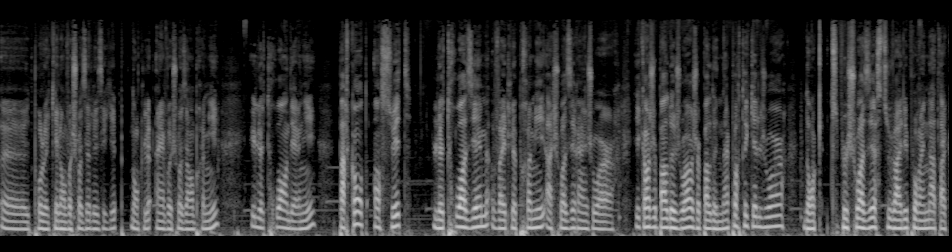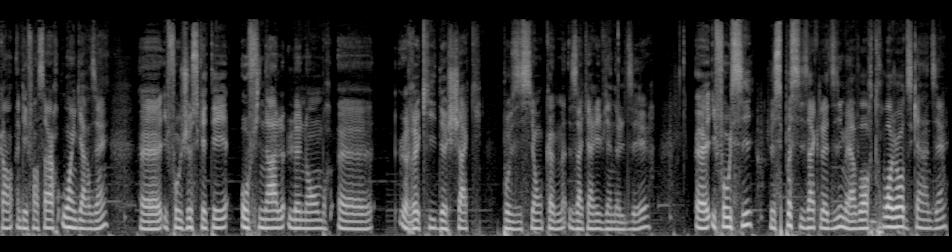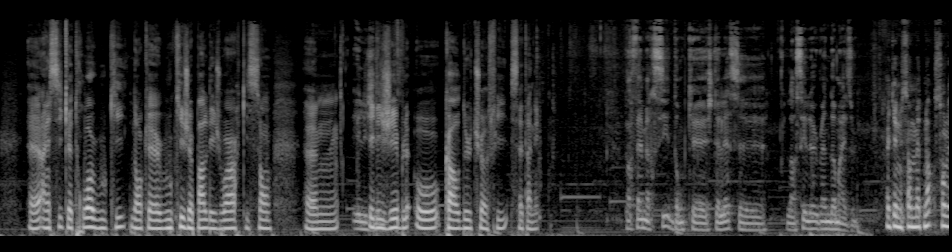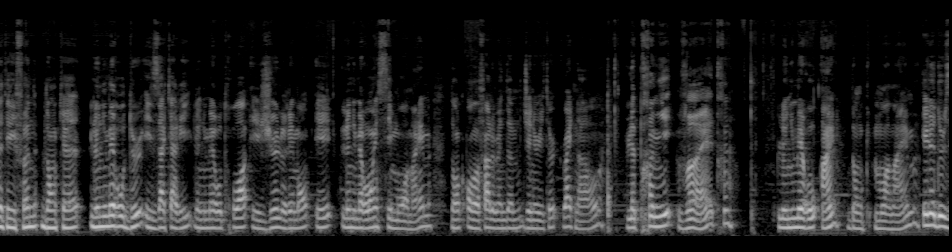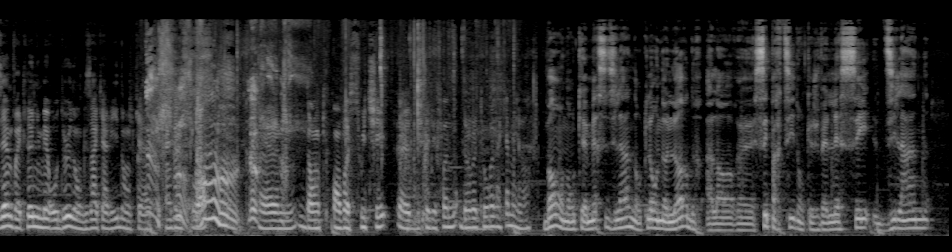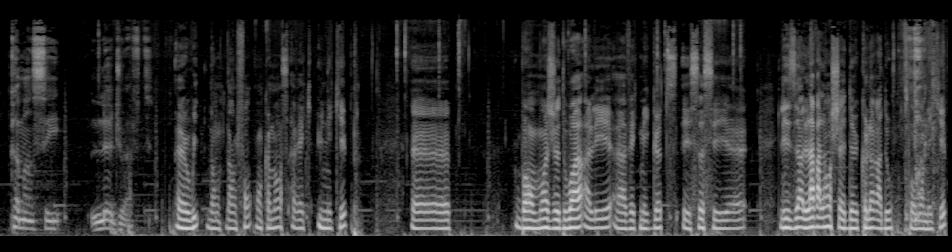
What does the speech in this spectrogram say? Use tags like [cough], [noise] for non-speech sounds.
pour lequel on va choisir les équipes. Donc le 1 va choisir en premier et le 3 en dernier. Par contre, ensuite, le troisième va être le premier à choisir un joueur. Et quand je parle de joueur, je parle de n'importe quel joueur. Donc, tu peux choisir si tu veux aller pour un attaquant, un défenseur ou un gardien. Euh, il faut juste que tu aies au final le nombre euh, requis de chaque position, comme Zachary vient de le dire. Euh, il faut aussi, je ne sais pas si Zach l'a dit, mais avoir trois joueurs du Canadien ainsi que trois rookies. Donc, rookies, je parle des joueurs qui sont euh, éligible. au Calder Trophy cette année. Parfait, merci. Donc, euh, je te laisse euh, lancer le randomizer. Ok, nous sommes maintenant sur le téléphone. Donc, le numéro 2 est Zachary, le numéro 3 est Jules Raymond et le numéro 1 c'est moi-même. Donc, on va faire le random generator right now. Le premier va être le numéro 1, donc moi-même. Et le deuxième va être le numéro 2, donc Zachary, donc 1, 2, 3. donc on va switcher euh, du téléphone de retour à la caméra. Bon, donc euh, merci Dylan. Donc là on a l'ordre. Alors euh, c'est parti. Donc je vais laisser Dylan commencer le draft. oui, donc dans le fond on commence avec une équipe. bon, moi je dois aller avec mes guts et ça c'est l'avalanche de Colorado pour mon équipe.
